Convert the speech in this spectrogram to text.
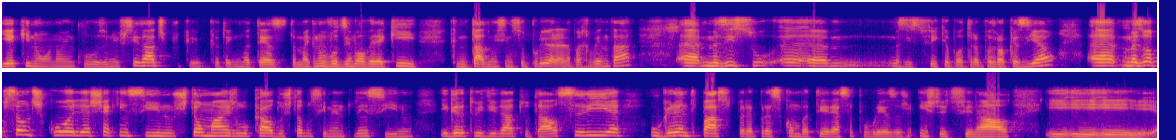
e aqui não, não incluo as universidades, porque, porque, eu tenho uma tese também que não vou desenvolver aqui, que metade do ensino superior era para arrebentar, uh, mas, isso, uh, um, mas isso fica para outra, para outra ocasião. Uh, mas a opção de escolha, cheque ensino, gestão mais local do estabelecimento de ensino e gratuidade total seria o grande passo para, para se combater essa pobreza institucional e, e, e,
